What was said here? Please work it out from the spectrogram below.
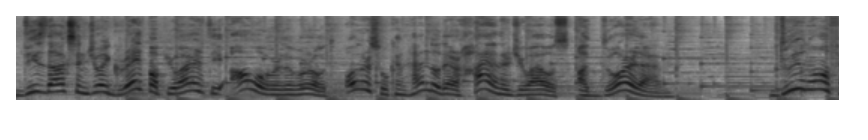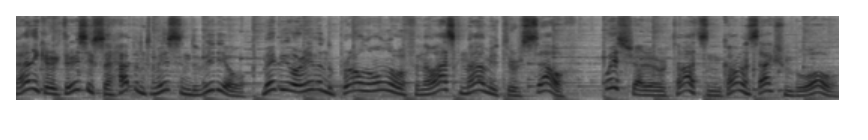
These dogs enjoy great popularity all over the world, owners who can handle their high energy levels adore them. Do you know of any characteristics I happen to miss in the video? Maybe you're even the proud owner of an Alaskan Malamute yourself? Please share your thoughts in the comment section below.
